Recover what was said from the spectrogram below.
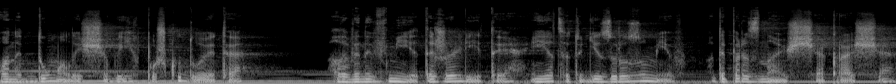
Вони думали, що ви їх пошкодуєте, але ви не вмієте жаліти, і я це тоді зрозумів, а тепер знаю ще краще,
